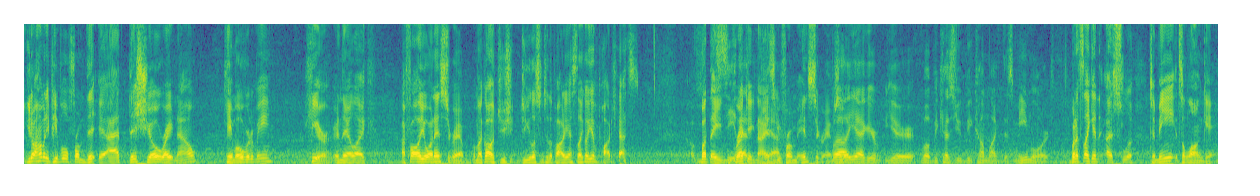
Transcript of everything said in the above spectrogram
you know how many people from thi- at this show right now came over to me here, and they're like, "I follow you on Instagram." I'm like, "Oh, do you, do you listen to the podcast?" Like, "Oh, you have a podcast?" Uh, But they See, that- recognize yeah. you from Instagram. Well, so, yeah, you're you're well because you become like this meme lord. But it's like an, a slow. To me, it's a long game.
